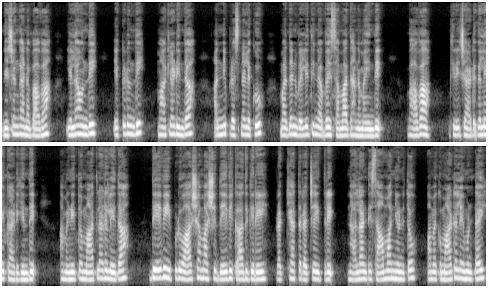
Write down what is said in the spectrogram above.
నిజంగాన బావా? ఎలా ఉంది? ఎక్కడుంది? మాట్లాడిందా? అన్ని ప్రశ్నలకు మదన్ వెలితి నవ్వే సమాధానమైంది. బావా గిరిజ అడగలేక అడిగింది. ఆమె నీతో మాట్లాడలేదా? దేవి ఇప్పుడు ఆషామాషి దేవి కాదు గిరి. ప్రఖ్యాత రచయిత్రి. నాలాంటి సామాన్యునితో ఆమెకు మాటలేముంటాయి?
